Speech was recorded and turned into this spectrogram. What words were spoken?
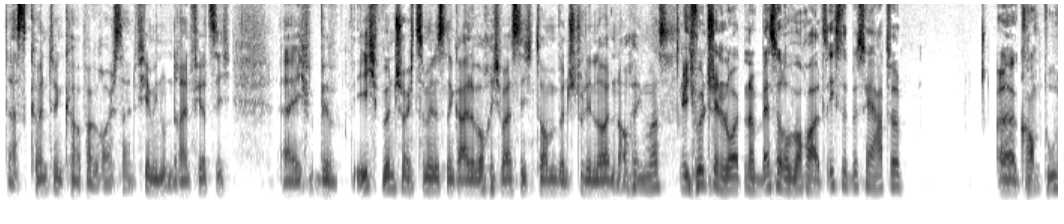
das könnte ein Körpergeräusch sein. 4 Minuten 43. Äh, ich ich wünsche euch zumindest eine geile Woche. Ich weiß nicht, Tom, wünschst du den Leuten auch irgendwas? Ich wünsche den Leuten eine bessere Woche, als ich sie bisher hatte. Äh, kommt du,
